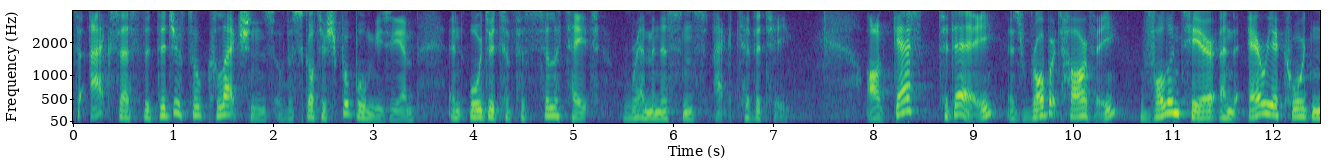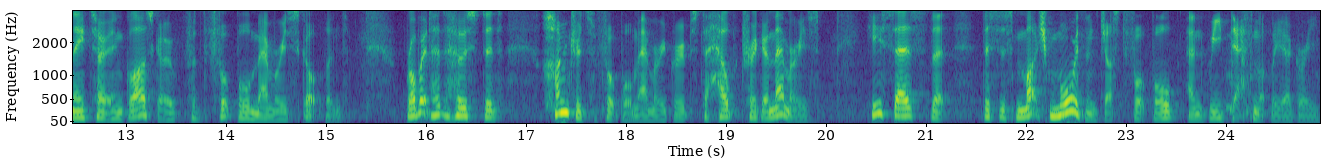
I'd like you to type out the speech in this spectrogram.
to access the digital collections of the Scottish Football Museum in order to facilitate reminiscence activity. Our guest today is Robert Harvey, volunteer and area coordinator in Glasgow for the Football Memories Scotland. Robert had hosted hundreds of football memory groups to help trigger memories. He says that this is much more than just football, and we definitely agree.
